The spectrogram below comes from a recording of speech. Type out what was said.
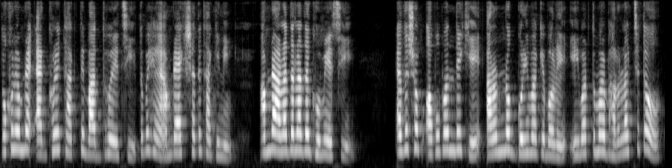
তখন আমরা এক ঘরে থাকতে বাধ্য হয়েছি। তবে হ্যাঁ আমরা একসাথে থাকিনি। আমরা আলাদা আলাদা ঘুমিয়েছি। এত সব অপমান দেখে আরণ্যক গরিমাকে বলে, এইবার তোমার ভালো লাগছে তো?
